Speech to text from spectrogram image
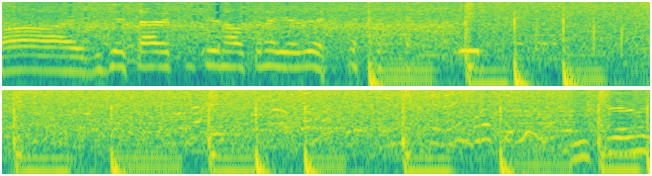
Vay bir cesaretli suyun altına girdi. Giysilerimiz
